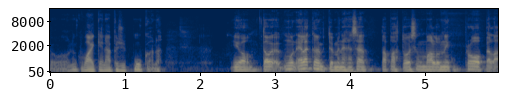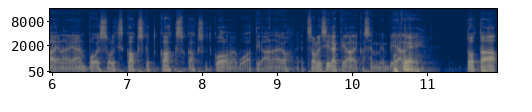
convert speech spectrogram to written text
on niin kuin vaikea enää pysyä mukana? Joo, toi mun eläköityminenhän se tapahtui, kun mä olin niin pro-pelaajana jäin pois, oliko 22-23-vuotiaana jo, että se oli sitäkin aikaisemmin vielä. Okay. Tota,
